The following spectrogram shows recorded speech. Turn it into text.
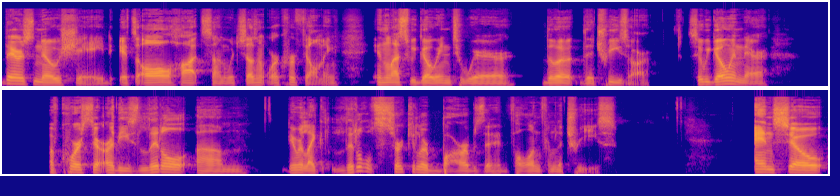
there's no shade it's all hot sun which doesn't work for filming unless we go into where the the trees are. So we go in there. Of course, there are these little um they were like little circular barbs that had fallen from the trees. And so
